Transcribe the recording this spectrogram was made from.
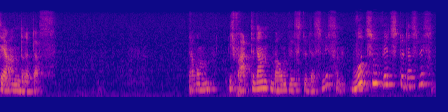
der andere das? Darum, ich fragte dann, warum willst du das wissen? Wozu willst du das wissen?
